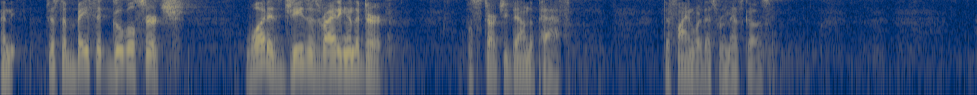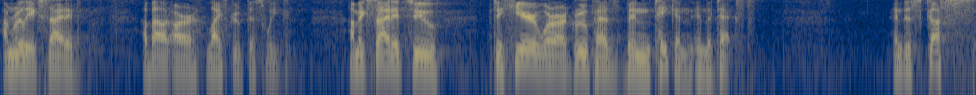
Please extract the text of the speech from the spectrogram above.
And just a basic Google search what is Jesus writing in the dirt will start you down the path to find where this remez goes. I'm really excited about our life group this week. I'm excited to, to hear where our group has been taken in the text and discuss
